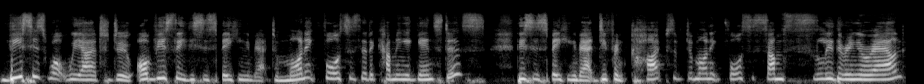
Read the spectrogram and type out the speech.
this is what we are to do. Obviously, this is speaking about demonic forces that are coming against us. This is speaking about different types of demonic forces, some slithering around,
